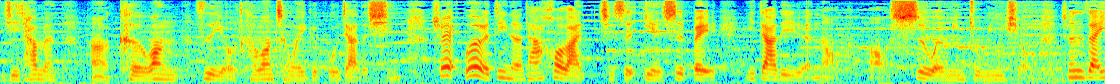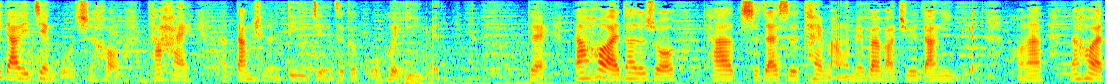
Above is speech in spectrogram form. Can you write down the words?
以及他们呃渴望自由、渴望成为一个国家的心。所以威尔第呢，他后来其实也是被意大利人哦。哦，视为民族英雄，甚至在意大利建国之后，他还呃当选了第一届这个国会议员。对，那后来他就说他实在是太忙了，没办法去当议员。好，那那后来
